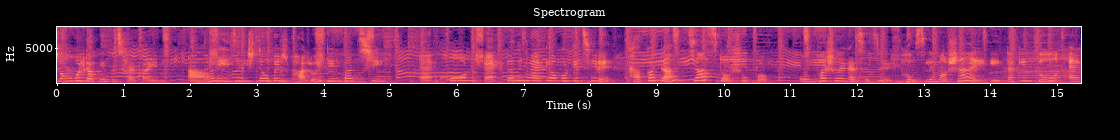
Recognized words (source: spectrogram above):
জঙ্গলটাও কিন্তু ছাড় পাইনি আর এই জিনিসটাও বেশ ভালোই টের পাচ্ছি। এখন একটা দিনও একে অপরকে ছেড়ে থাকাটা জাস্ট অসম্ভব। অভ্যাস হয়ে গেছে যে, বুঝলে মশাই, এটা কিন্তু এক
